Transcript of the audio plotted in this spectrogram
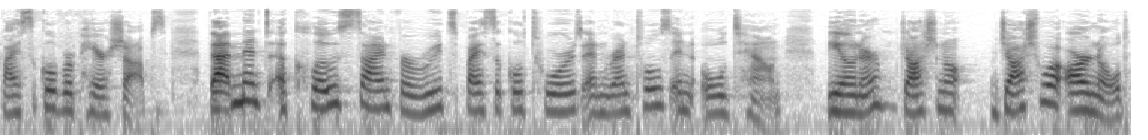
bicycle repair shops. That meant a closed sign for Routes Bicycle Tours and Rentals in Old Town. The owner, Joshua Joshua Arnold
